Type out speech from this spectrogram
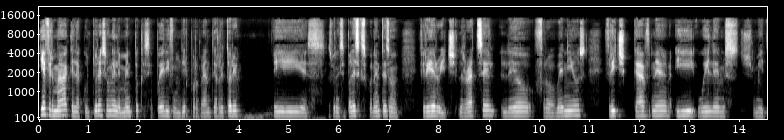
y afirmaba que la cultura es un elemento que se puede difundir por gran territorio y los principales exponentes son Friedrich Ratzel, Leo Frobenius, Fritz Kavner y Wilhelm Schmidt.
